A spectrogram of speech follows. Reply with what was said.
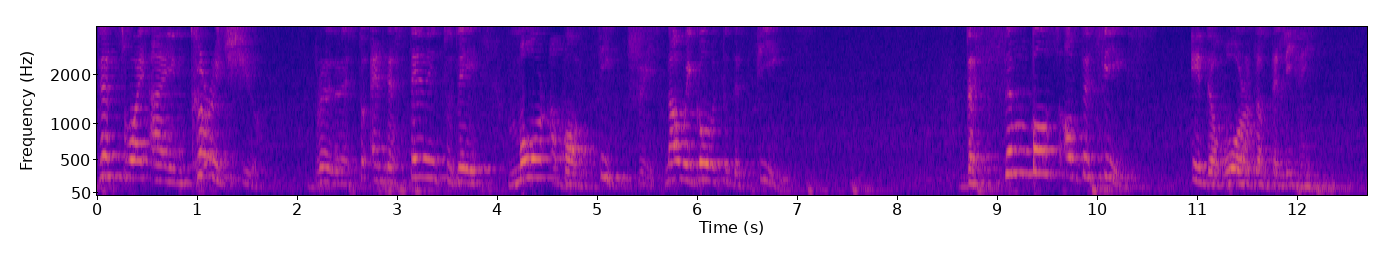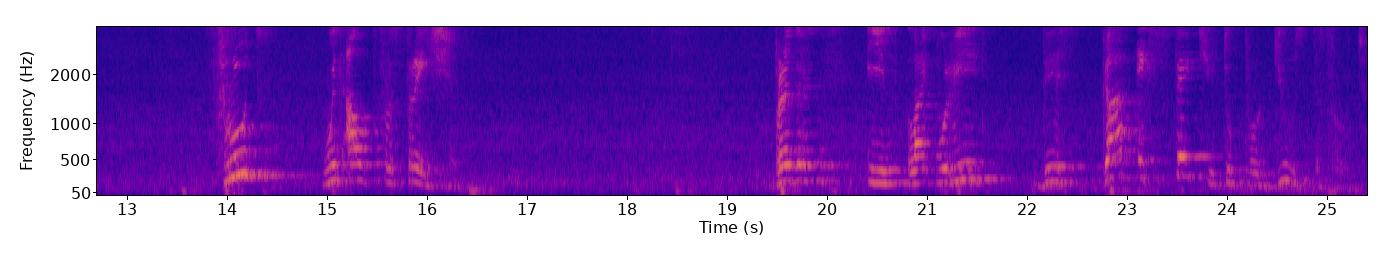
That's why I encourage you, brethren, to understand today more about fig trees. Now we go to the figs. The symbols of the figs in the world of the living. Fruit without frustration. Brethren, in like we read this, God expects you to produce the fruit.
